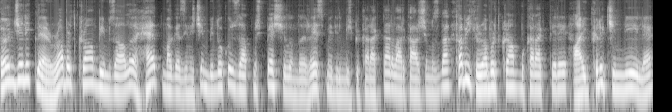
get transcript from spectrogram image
Öncelikle Robert Crumb imzalı Help magazin için 1965 yılında resmedilmiş bir karakter var karşımızda. Tabii ki Robert Crumb bu karakteri aykırı kimliğiyle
